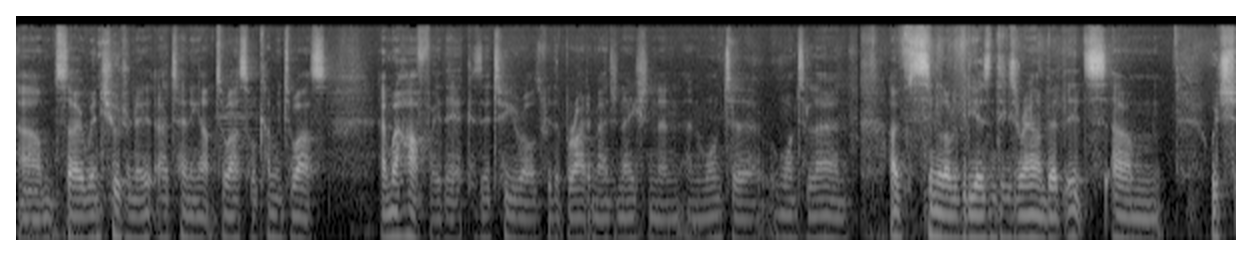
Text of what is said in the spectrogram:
Um, so when children are, turning up to us or coming to us, and we're halfway there because they're two-year-olds with a bright imagination and, and want to want to learn. I've seen a lot of videos and things around, but it's um, which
